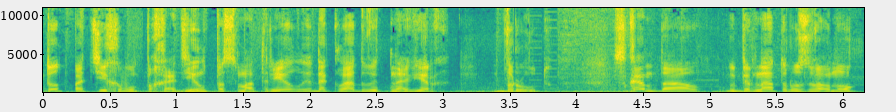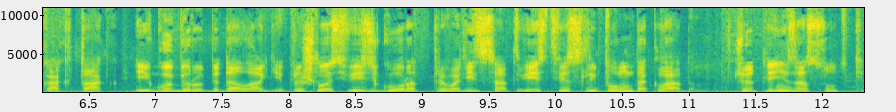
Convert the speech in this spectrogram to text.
Тот по-тихому походил, посмотрел и докладывает наверх бруд. Скандал, губернатору звонок, как так? И Губеру, бедолаге, пришлось весь город приводить в соответствие с липовым докладом. Чуть ли не за сутки.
